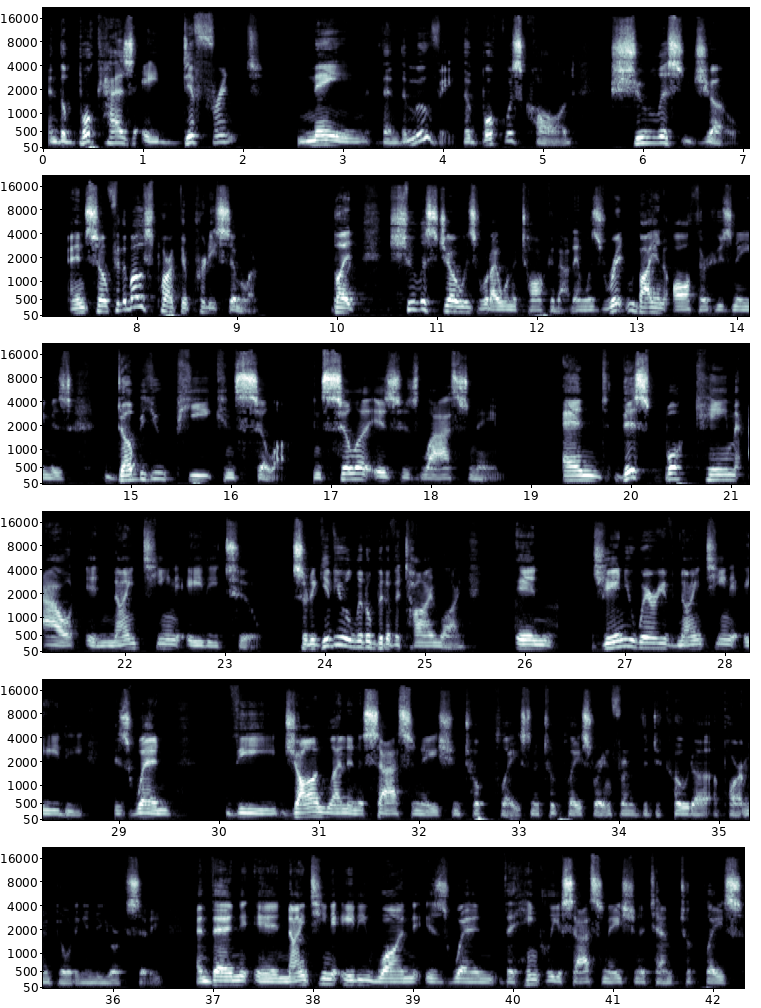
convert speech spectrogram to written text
And the book has a different name than the movie. The book was called Shoeless Joe. And so, for the most part, they're pretty similar. But Shoeless Joe is what I want to talk about and was written by an author whose name is W.P. Kinsella. Kinsella is his last name. And this book came out in 1982. So, to give you a little bit of a timeline, in January of 1980 is when the John Lennon assassination took place, and it took place right in front of the Dakota apartment building in New York City. And then in 1981 is when the Hinckley assassination attempt took place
